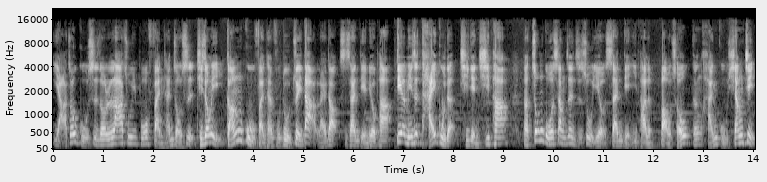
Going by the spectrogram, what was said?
亚洲股市都拉出一波反弹走势，其中以港股反弹幅度最大，来到十三点六趴，第二名是台股的七点七趴。那中国上证指数也有三点一趴的报酬，跟韩股相近。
